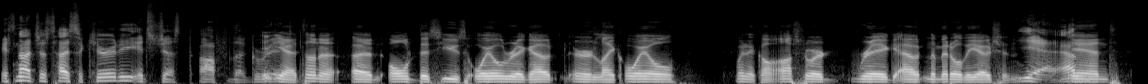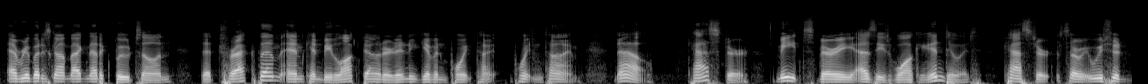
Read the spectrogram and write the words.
It's not just high security; it's just off the grid. Yeah, it's on a an old disused oil rig out or like oil. What do they call it? offshore rig out in the middle of the ocean? yeah. out- and everybody's got magnetic boots on that track them and can be locked down at any given point ti- point in time. Now, Castor meets very as he's walking into it. Castor, sorry, we should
